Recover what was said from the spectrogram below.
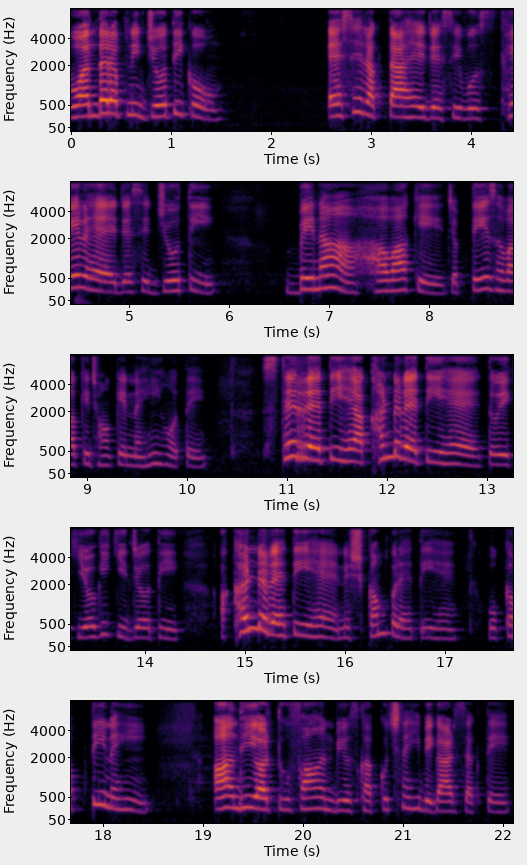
वो अंदर अपनी ज्योति को ऐसे रखता है जैसे वो स्थिर है, जैसे ज्योति बिना हवा के, जब तेज़ हवा के झोंके नहीं होते। स्थिर रहती है, अखंड रहती है तो एक योगी की ज्योति अखंड रहती है, निष्कंप रहती है, वो कपटी नहीं। आंधी और तूफ़ान भी उसका कुछ नहीं बिगाड़ सकते।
